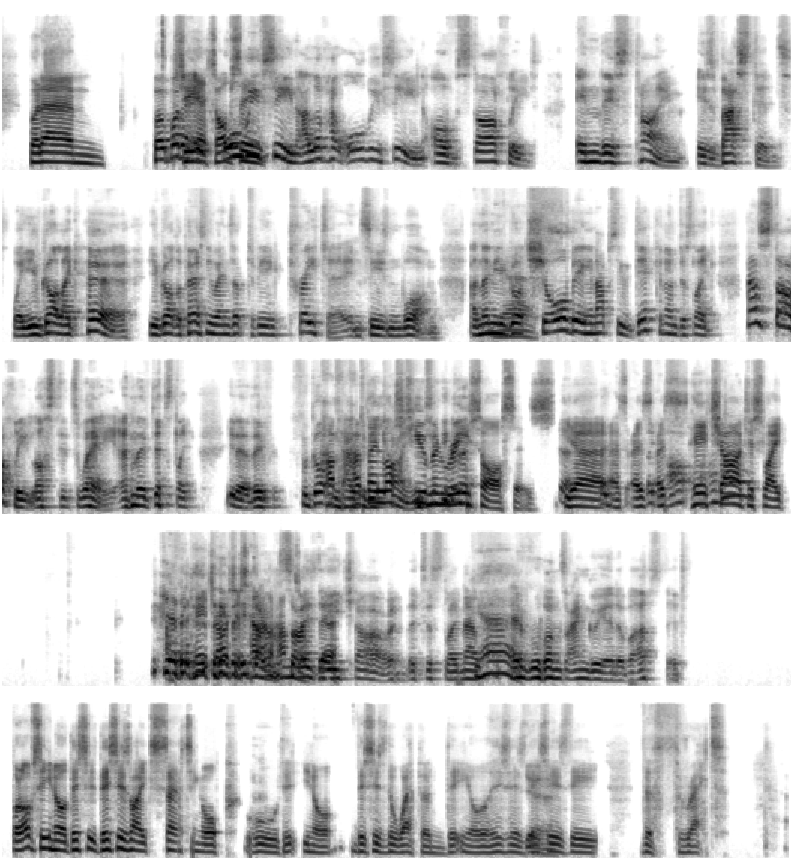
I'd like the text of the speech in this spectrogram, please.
but um, but but So, so all we've seen, I love how all we've seen of Starfleet in this time is bastards. Where you've got like her, you've got the person who ends up to being a traitor in season one, and then you've got Shaw being an absolute dick. And I'm just like, has Starfleet lost its way? And they've just like, you know, they've forgotten have, how have to they be lost kind, human resources? Yeah, Yeah, like- as as, like, as are- are HR they- just like Yeah, they, HR they, just they up, downsized HR, and they're just like now Yeah. everyone's angry and a bastard. But obviously you know this is this is like setting up ooh, th- you know this is the weapon that you know this is this is the the threat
